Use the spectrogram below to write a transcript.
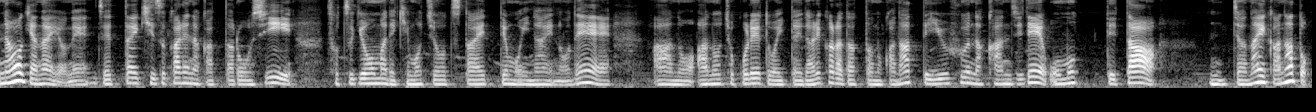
なわけないよね絶対気づかれなかったろうし卒業まで気持ちを伝えてもいないのであのあのチョコレートは一体誰からだったのかなっていう風な感じで思ってたんじゃないかなと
